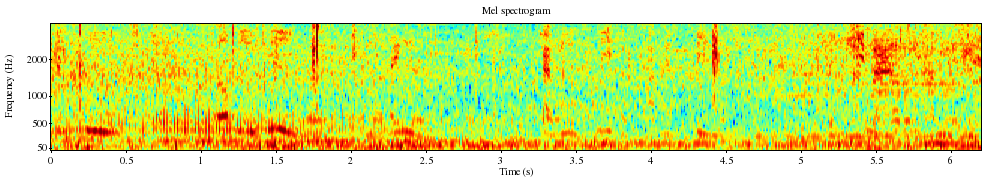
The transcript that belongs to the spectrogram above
เป็นครูเราไปอยู่ที่เราได้เงินจากหนึ่งที่ผมทำให้ฟรีหมดเป็นที่ม้าก็ต้องทำเอง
